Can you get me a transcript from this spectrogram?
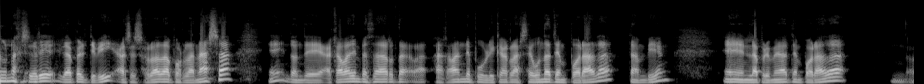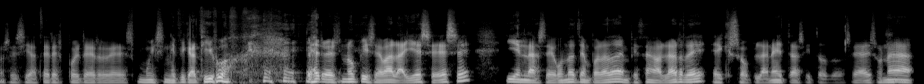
una, serie de Apple TV asesorada por la NASA, ¿eh? donde acaba de empezar, acaban de publicar la segunda temporada también. En la primera temporada no sé si hacer spoiler es muy significativo, pero Snoopy se va a la ISS y en la segunda temporada empiezan a hablar de exoplanetas y todo. O sea, es una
